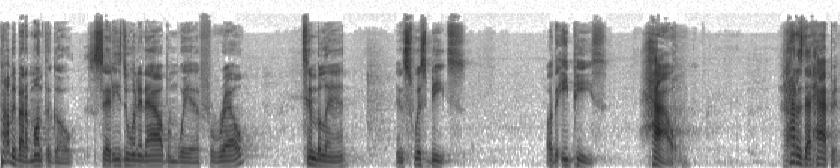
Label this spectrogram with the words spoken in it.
probably about a month ago, said he's doing an album where Pharrell, Timbaland, and Swizz Beatz are the EPs. How? How does that happen?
